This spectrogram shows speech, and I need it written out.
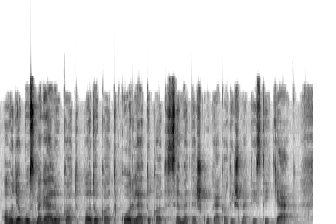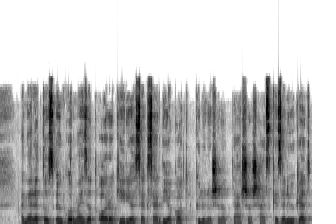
ahogy a buszmegállókat, padokat, korlátokat, szemetes kukákat is megtisztítják. Emellett az önkormányzat arra kéri a szexárdiakat, különösen a társasház kezelőket,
